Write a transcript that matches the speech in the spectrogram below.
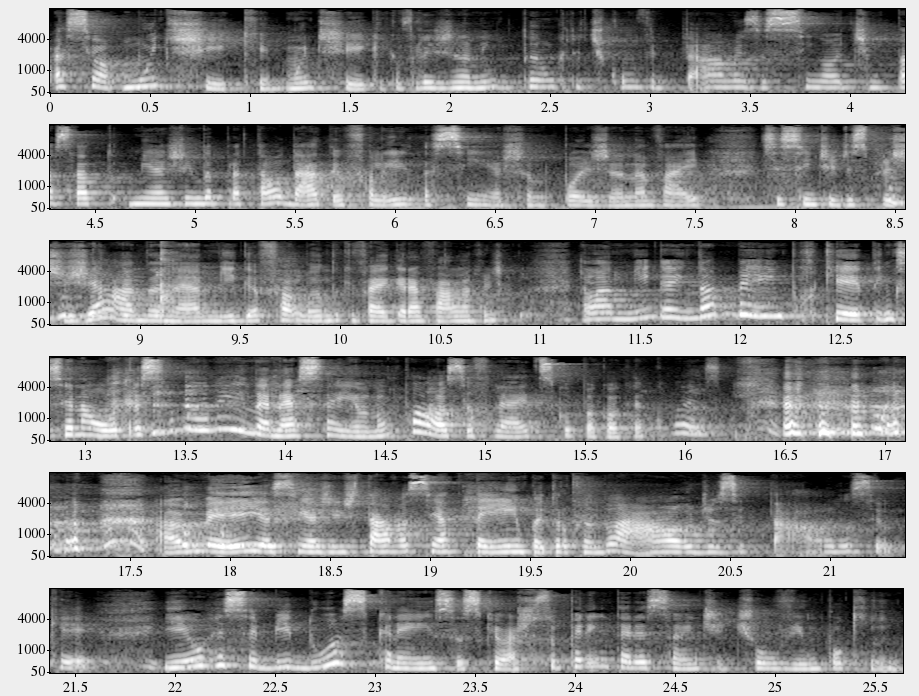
assim, ó, muito chique, muito chique. Que eu falei, Jana, então, queria te convidar, mas assim, ó, eu tinha que passar minha agenda para tal data. Eu falei assim, achando, pô, a Jana vai se sentir desprestigiada, né? Amiga falando que vai gravar lá. Ela, amiga, ainda bem, porque tem que ser na outra semana ainda, nessa aí eu não posso. Eu falei, ai, desculpa qualquer coisa. Amei, assim, a gente tava assim a tempo, aí trocando áudios e tal, não sei o quê. E eu recebi duas crenças que eu acho super interessante te ouvir um pouquinho.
